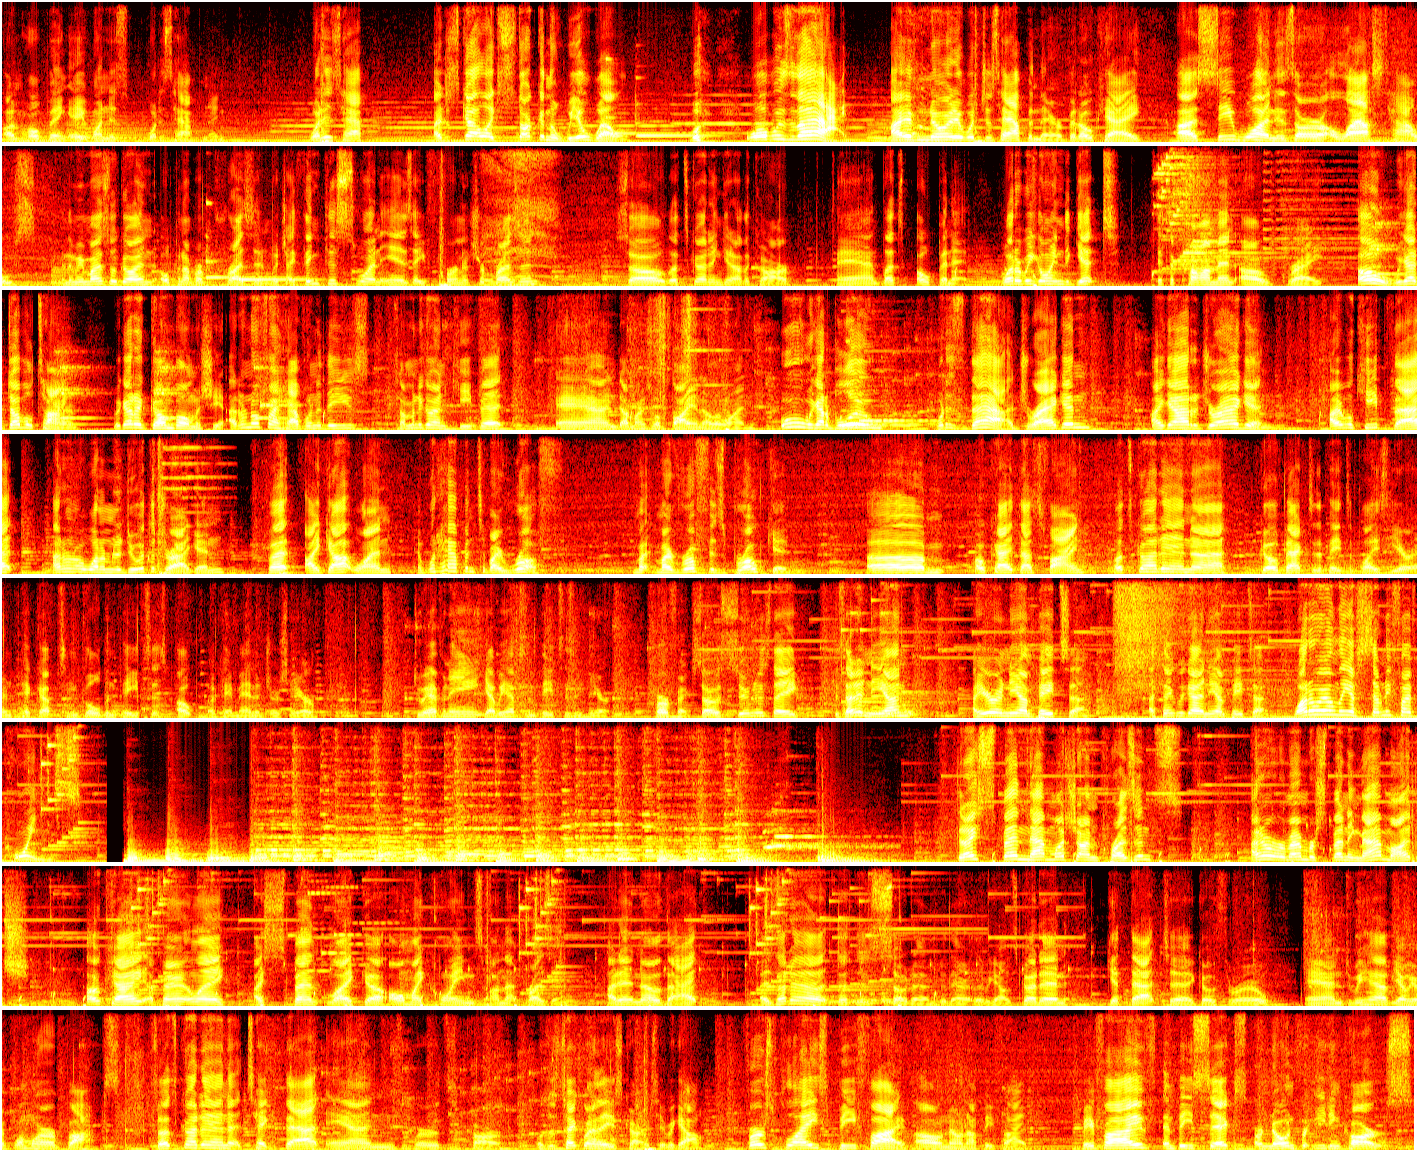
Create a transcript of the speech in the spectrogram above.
I'm hoping A1 is what is happening. What is hap? I just got like stuck in the wheel well. What, what was that? I have no idea what just happened there, but okay. Uh, C1 is our last house. And then we might as well go ahead and open up our present, which I think this one is a furniture present. So let's go ahead and get out of the car. And let's open it. What are we going to get? It's a comment. Oh, great. Oh, we got double time. We got a gumball machine. I don't know if I have one of these. So I'm going to go ahead and keep it. And I might as well buy another one. Ooh, we got a blue. What is that? A dragon? I got a dragon. I will keep that. I don't know what I'm going to do with the dragon. But I got one. And what happened to my roof? My, my roof is broken. Um, okay, that's fine. Let's go ahead and uh, go back to the pizza place here and pick up some golden pizzas. Oh, okay, manager's here. Do we have any? Yeah, we have some pizzas in here. Perfect. So as soon as they... Is that a neon? I hear a neon pizza. I think we got a neon pizza. Why do I only have 75 coins? I spend that much on presents? I don't remember spending that much. Okay, apparently I spent like uh, all my coins on that present. I didn't know that. Is that a, that is soda under there. There we go. Let's go ahead and get that to go through. And we have, yeah, we have one more box. So let's go ahead and take that and where's the car? We'll just take one of these cars. Here we go. First place, B5. Oh, no, not B5. B5 and B6 are known for eating cars.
